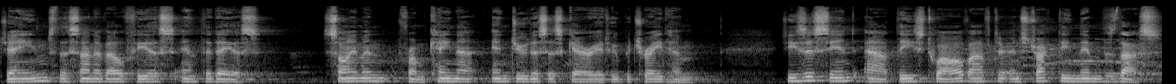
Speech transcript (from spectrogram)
James, the son of Alphaeus and Thaddeus, Simon from Cana, and Judas Iscariot, who betrayed him. Jesus sent out these twelve after instructing them thus.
